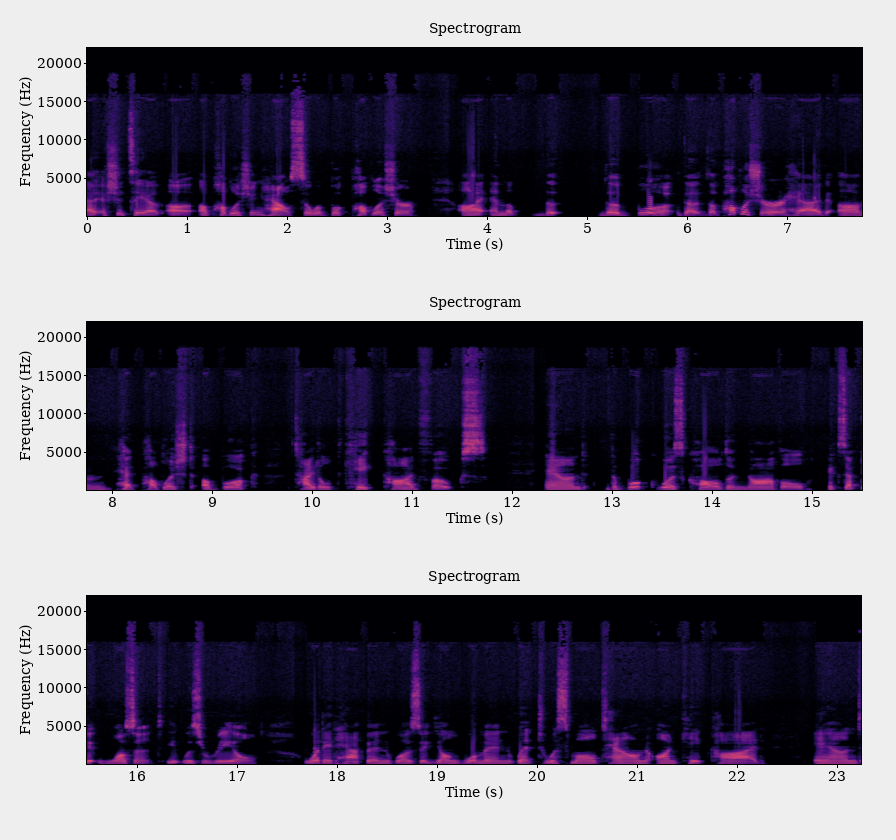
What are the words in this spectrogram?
I should say, a, a, a, publishing house, so a book publisher. Uh, and the, the, the book, the, the publisher had, um, had published a book titled Cape Cod Folks. And the book was called a novel, except it wasn't. It was real. What had happened was a young woman went to a small town on Cape Cod and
